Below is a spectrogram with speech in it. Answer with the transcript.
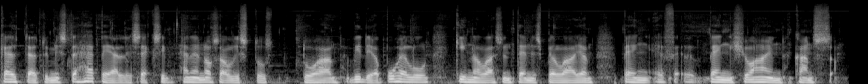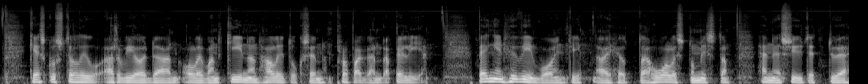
käyttäytymistä häpeälliseksi. Hänen osallistustuaan videopuheluun kiinalaisen tennispelaajan Peng, Peng Shuain kanssa. Keskustelu arvioidaan olevan Kiinan hallituksen propagandapeliä. Pengin hyvinvointi aiheuttaa huolestumista hänen syytettyä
